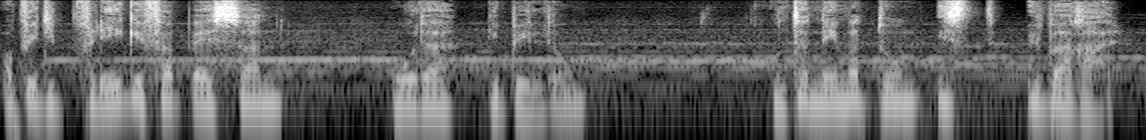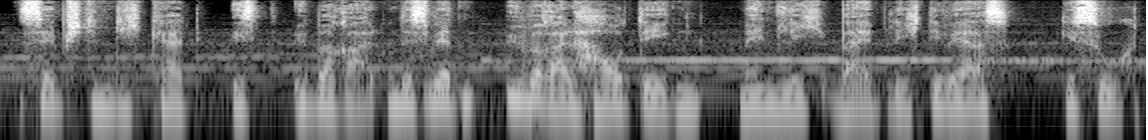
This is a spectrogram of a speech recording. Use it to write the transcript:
ob wir die Pflege verbessern oder die Bildung. Unternehmertum ist überall. Selbstständigkeit ist überall. Und es werden überall Hautegen, männlich, weiblich, divers, gesucht.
